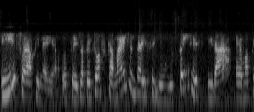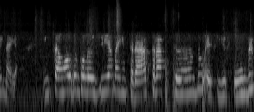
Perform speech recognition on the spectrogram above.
e isso é a apneia. Ou seja, a pessoa ficar mais de 10 segundos sem respirar é uma apneia. Então, a odontologia vai entrar tratando esse distúrbio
